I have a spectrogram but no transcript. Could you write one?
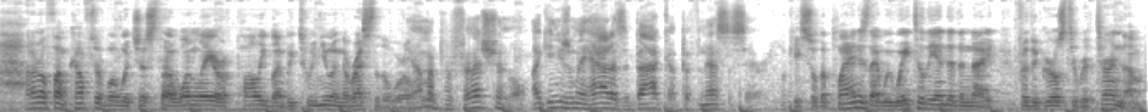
I don't know if I'm comfortable with just uh, one layer of polyblend between you and the rest of the world. Yeah, I'm a professional. I can use my hat as a backup if necessary. Okay, so the plan is that we wait till the end of the night for the girls to return them,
